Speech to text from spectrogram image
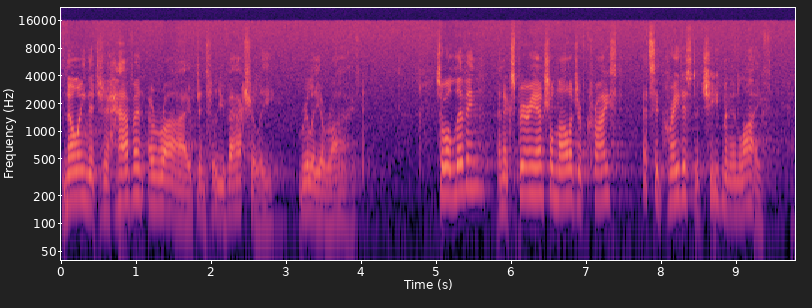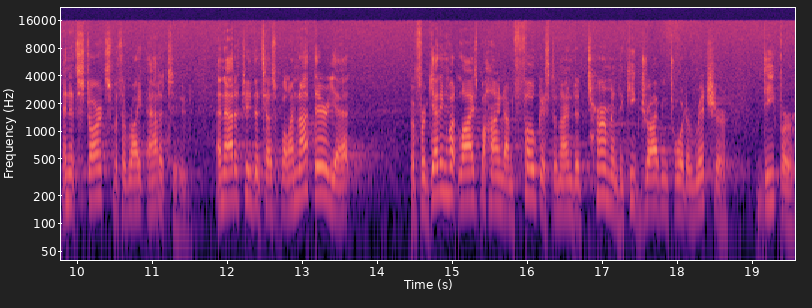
knowing that you haven't arrived until you've actually really arrived. So, a living and experiential knowledge of Christ, that's the greatest achievement in life. And it starts with the right attitude an attitude that says, Well, I'm not there yet, but forgetting what lies behind, I'm focused and I'm determined to keep driving toward a richer, deeper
